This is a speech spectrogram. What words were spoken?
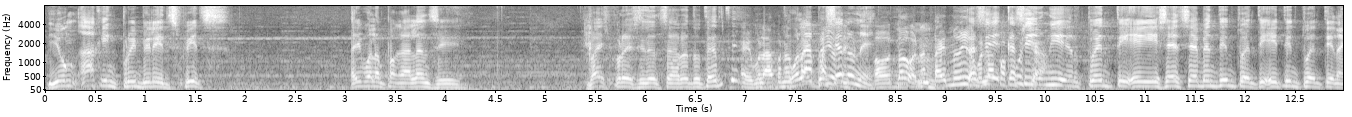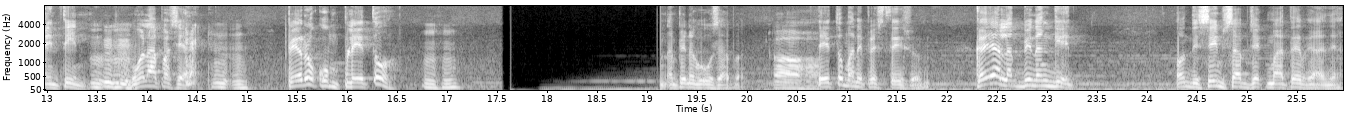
yung aking privilege speech ay walang pangalan si Vice President Sara Duterte. eh, wala pa nang Wala time pa na siya yun nun eh. Oo, to, nang time na yun, Kasi, wala pa po kasi siya. yung year 2017, 2018, 2019, wala pa siya. Pero kumpleto. Ang pinag-uusapan. Oo. Ito manifestation. Kaya lang binanggit on the same subject matter kanya.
